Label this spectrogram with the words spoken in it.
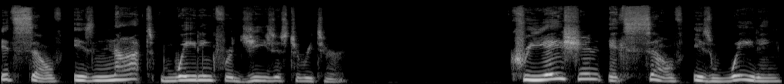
itself is not waiting for Jesus to return. Creation itself is waiting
